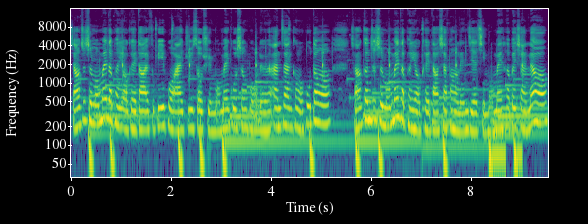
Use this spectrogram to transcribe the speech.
想要支持萌妹的朋友，可以到 FB 或 IG 搜寻“萌妹过生活”，留言按赞跟我互动哦。想要更支持萌妹的朋友，可以到下方的链接，请萌妹喝杯小饮料哦。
